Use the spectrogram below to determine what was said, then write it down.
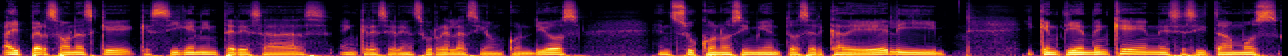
hay personas que, que siguen interesadas en crecer en su relación con Dios, en su conocimiento acerca de Él y, y que entienden que necesitamos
